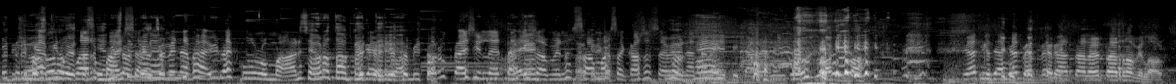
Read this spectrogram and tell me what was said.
Petteri, mä sanoin, minun että sun pitää varpaissa. tehdä Me mennään vähän yläkulmaan. Seurataan Petteriä. että? Porukka ei silleen, että ei saa mennä samassa kasassa Hei. tänne heti täällä niinku. Jätkät, vetää täällä jotain ravilauksia.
